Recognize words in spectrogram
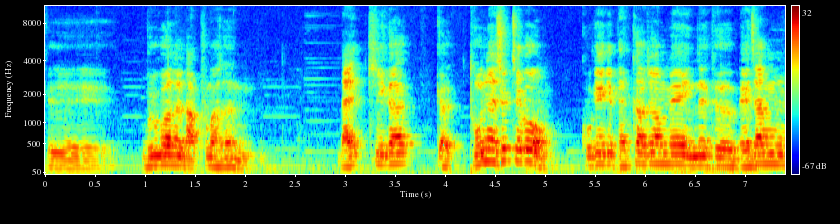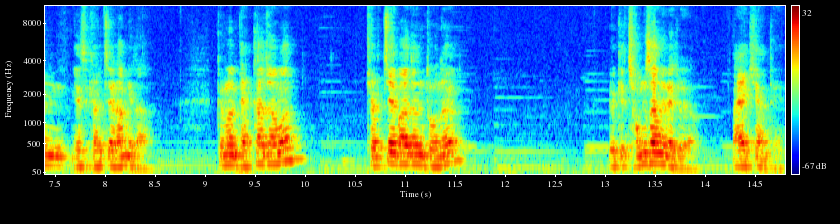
그 물건을 납품하는 나이키가 그러니까 돈은 실제로 고객이 백화점에 있는 그 매장에서 결제를 합니다. 그러면 백화점은 결제받은 돈을 이렇게 정산을 해줘요. 나이키한테.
